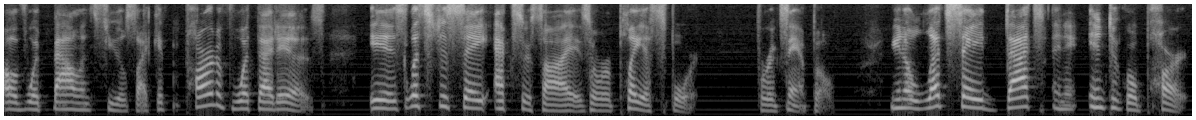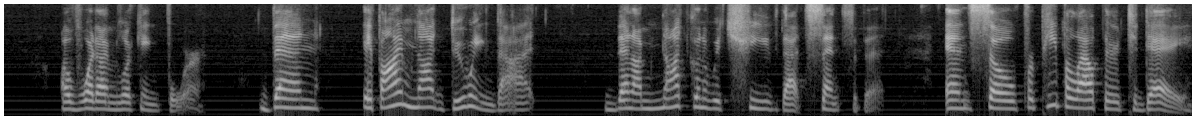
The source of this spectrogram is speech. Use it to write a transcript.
of what balance feels like, if part of what that is, is let's just say exercise or play a sport, for example. You know, let's say that's an integral part of what I'm looking for. Then, if I'm not doing that, then I'm not going to achieve that sense of it. And so, for people out there today,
